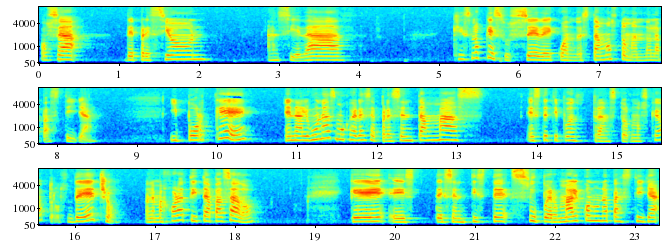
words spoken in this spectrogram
O sea, depresión, ansiedad. ¿Qué es lo que sucede cuando estamos tomando la pastilla? y por qué en algunas mujeres se presenta más este tipo de trastornos que otros. De hecho, a lo mejor a ti te ha pasado que te sentiste súper mal con una pastilla,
